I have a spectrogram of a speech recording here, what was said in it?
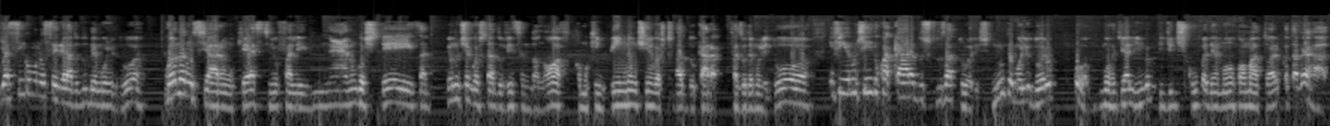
E assim como no seriado do Demolidor, quando anunciaram o casting, eu falei, nah, não gostei, sabe? Eu não tinha gostado do Vincent Donoff como Kingpin, não tinha gostado do cara fazer o Demolidor. Enfim, eu não tinha ido com a cara dos, dos atores. No Demolidor, eu pô, mordi a língua, pedi desculpa, dei a mão palmatória porque eu tava errado.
